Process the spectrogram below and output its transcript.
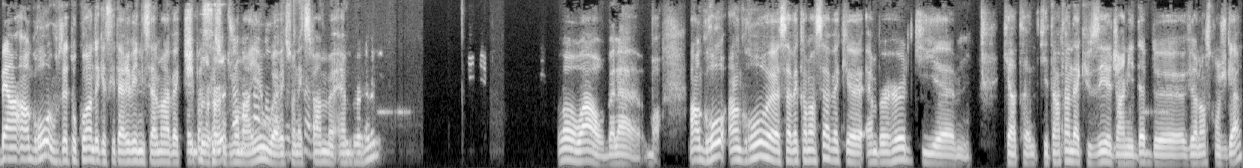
Ben, en en gros, vous êtes au courant de ce qui est arrivé initialement avec, je sais pas Amber si ils sont toujours Non, non, mariés non, ou non, avec son ex-femme. Amber Heard? Oh, wow. Ben là, bon. En gros, en gros, euh, ça avait commencé avec euh, Amber Heard qui, euh, qui, est en train, qui était en train d'accuser Johnny Depp de violence conjugale.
